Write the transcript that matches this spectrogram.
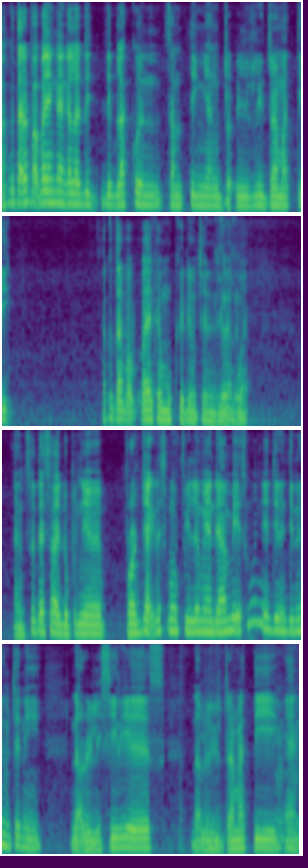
aku tak dapat bayangkan kalau dia, dia berlakon something yang dr- really dramatic. Aku tak dapat bayangkan muka dia macam mana dia nak betul. buat. And so that's why dia punya project dia semua filem yang dia ambil semuanya jenis-jenis macam ni. Not really serious, not really dramatic Hmm. kan.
